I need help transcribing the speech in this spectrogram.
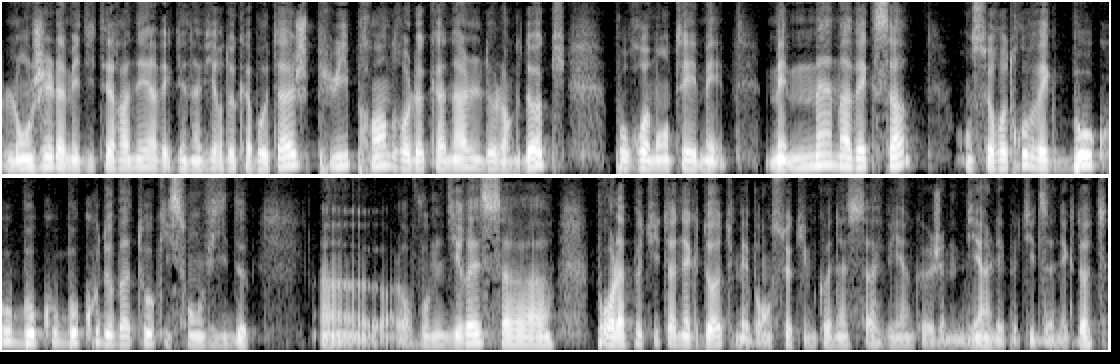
longer la Méditerranée avec des navires de cabotage, puis prendre le canal de Languedoc pour remonter. Mais, même avec ça, on se retrouve avec beaucoup, beaucoup, beaucoup de bateaux qui sont vides. Euh, alors vous me direz ça pour la petite anecdote, mais bon, ceux qui me connaissent savent bien que j'aime bien les petites anecdotes.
